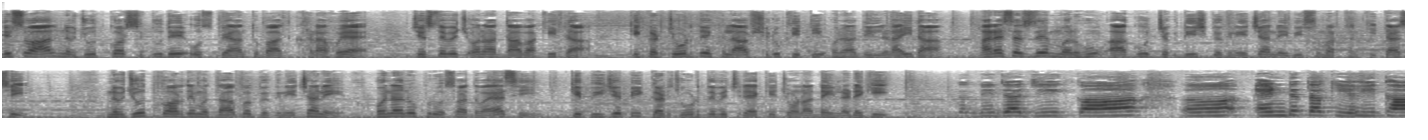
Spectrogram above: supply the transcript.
ਇਹ ਸਵਾਲ ਨਵਜੋਤ ਕੌਰ ਸਿੱਧੂ ਦੇ ਉਸ ਬਿਆਨ ਤੋਂ ਬਾਅਦ ਖੜਾ ਹੋਇਆ ਹੈ, ਜਿਸ ਦੇ ਵਿੱਚ ਉਹਨਾਂ ਦਾਅਵਾ ਕੀਤਾ ਕਿ ਗੱਠਜੋੜ ਦੇ ਖਿਲਾਫ ਸ਼ੁਰੂ ਕੀਤੀ ਉਹਨਾਂ ਦੀ ਲੜਾਈ ਦਾ ਆਰਐਸਐਸ ਦੇ ਮਰਹੂਮ ਆਗੂ ਜਗਦੀਸ਼ ਗਗਨੇਜਾ ਨੇ ਵੀ ਸਮਰਥਨ ਕੀਤਾ ਸੀ। ਨਵਜੋਤ ਕੌਰ ਦੇ ਮੁਤਾਬਕ ਗਗਨੇਜਾ ਨੇ ਉਹਨਾਂ ਨੂੰ ਭਰੋਸਾ ਦਿਵਾਇਆ ਸੀ ਕਿ ਬੀਜੇਪੀ ਗੱਠਜੋੜ ਦੇ ਵਿੱਚ ਰਹਿ ਕੇ ਚੋਣਾਂ ਨਹੀਂ ਲੜੇਗੀ। गगनेजा जी का एंड तक यही था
